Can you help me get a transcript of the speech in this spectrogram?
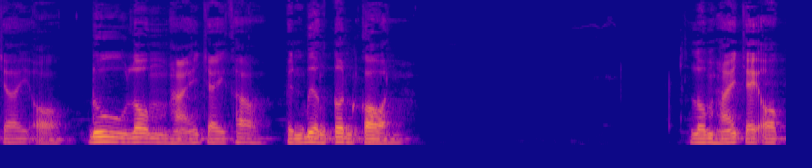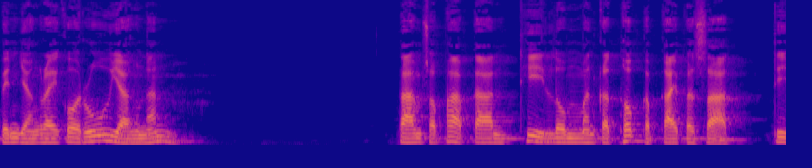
ใจออก ดูลมหายใจเข้าเป็นเบื้องต้นก่อน ลมหายใจออกเป็นอย่างไรก็รู้อย่างนั้น ตามสภาพการที่ลมมันกระทบกับกายประสาทที่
